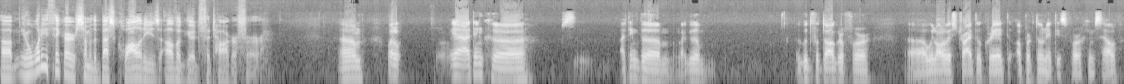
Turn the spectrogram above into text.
uh, you know, what do you think are some of the best qualities of a good photographer? Um, well, yeah, I think uh, I think the like the a good photographer uh, will always try to create opportunities for himself.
